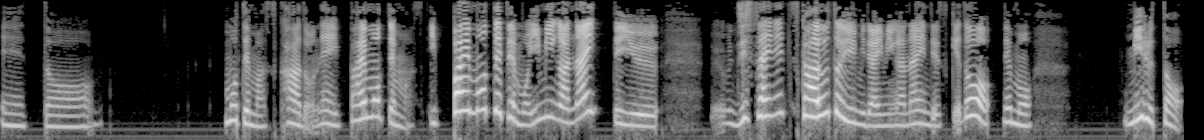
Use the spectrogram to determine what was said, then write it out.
えー、っと、持ってます。カードね。いっぱい持ってます。いっぱい持ってても意味がないっていう、実際ね、使うという意味では意味がないんですけど、でも、見ると、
